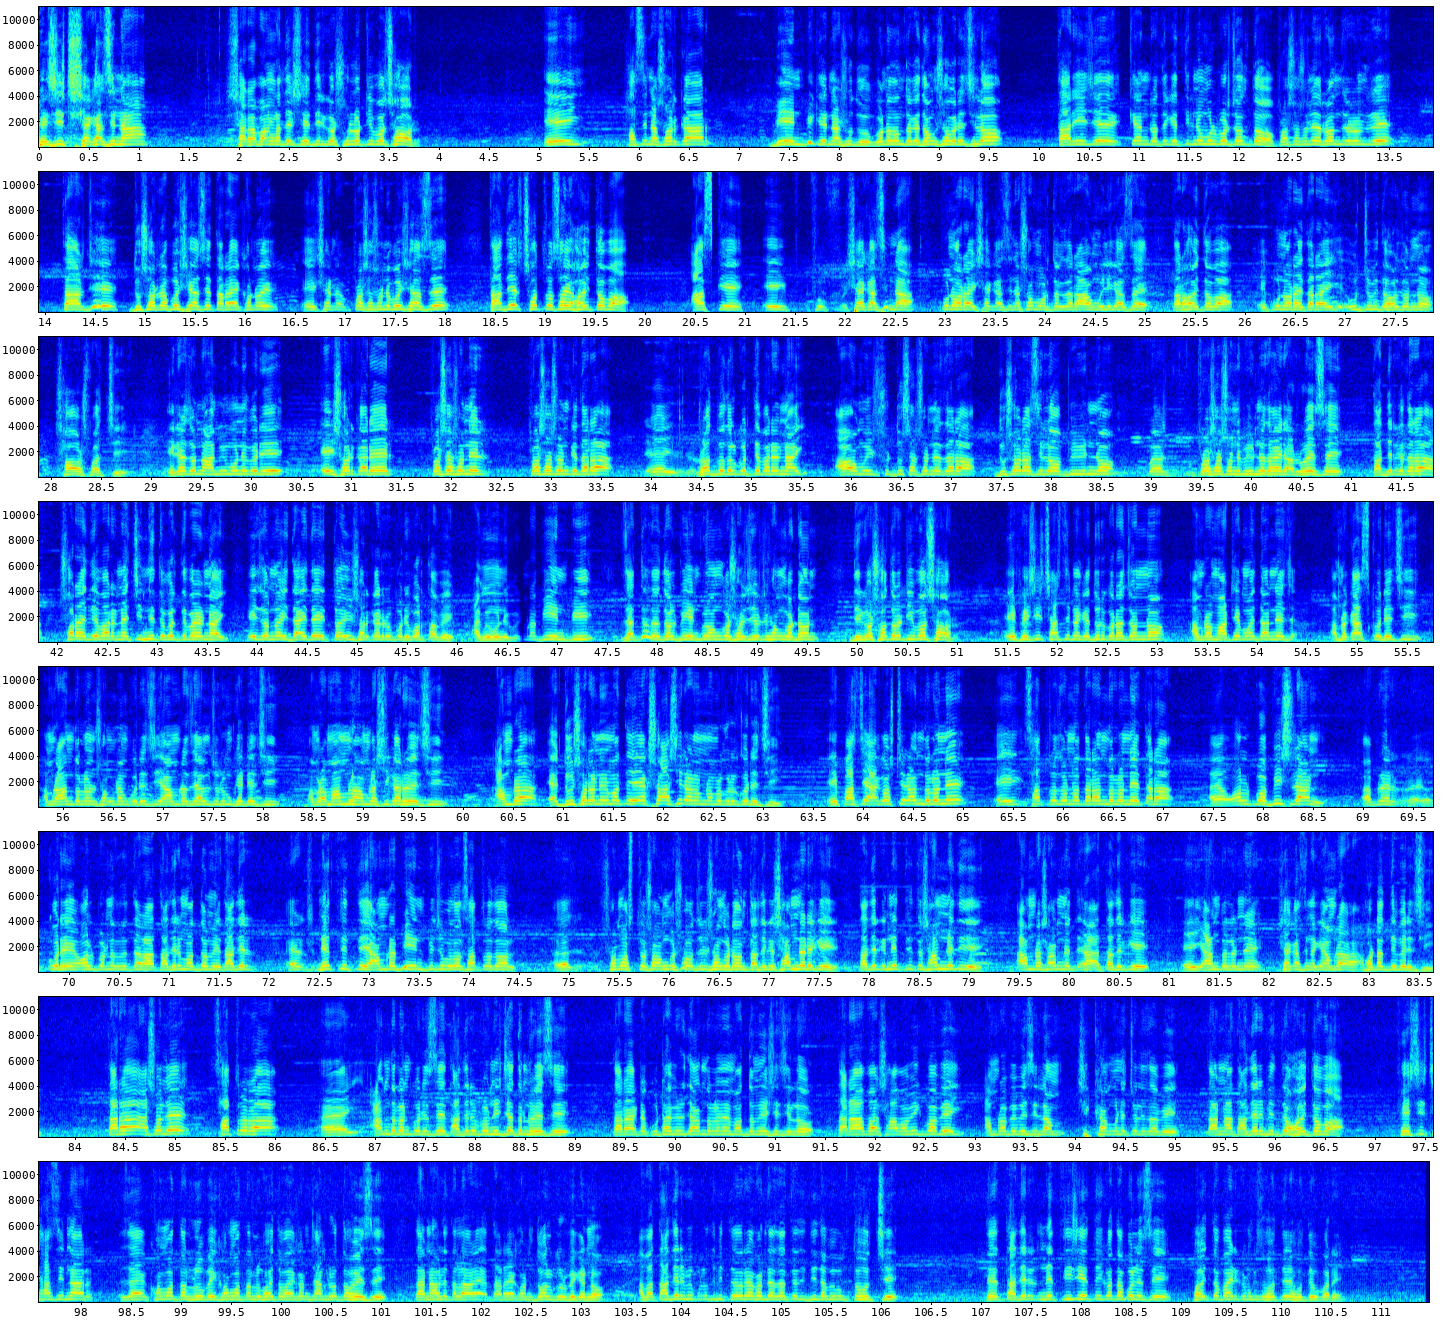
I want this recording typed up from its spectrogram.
Fascist Sheikh Hasina সারা বাংলাদেশে দীর্ঘ ষোলোটি বছর এই হাসিনা সরকার বিএনপিকে না শুধু গণতন্ত্রকে ধ্বংস করেছিল তার এই যে কেন্দ্র থেকে তৃণমূল পর্যন্ত প্রশাসনের রন্ধ্রে রন্ধ্রে তার যে দূষররা বসে আছে, তারা এখনও এই প্রশাসনে বসে আছে। তাদের ছত্রছায় হয়তোবা আজকে এই শেখ হাসিনা, পুনরায় শেখ হাসিনা সমর্থক যারা আওয়ামী লীগ আছে, তারা হয়তোবা এই পুনরায় তারা এই উজ্জীবিত হওয়ার জন্য সাহস পাচ্ছে। এটার জন্য আমি মনে করি এই সরকারের প্রশাসনের, প্রশাসনকে তারা রদবদল করতে পারে নাই, আওয়ামী দুঃশাসনে যারা দূষরা ছিল, বিভিন্ন প্র- প্রশাসনে বিভিন্ন জায়গায় রয়েছে, তাদেরকে তারা সরাই দিতে পারে নাই, চিহ্নিত করতে পারে নাই, এই জন্য এই দায় দায়িত্ব এই সরকারের উপরই বর্তাবে, আমি মনে করি। আমরা বিএনপি, জাতীয় দল বিএনপি, অঙ্গ সংগঠন দীর্ঘ সতেরোটি বছর এই ফেসিস শাস্তিটাকে দূর করার জন্য আমরা মাঠে ময়দানে আমরা কাজ করেছি, আমরা আন্দোলন সংগ্রাম করেছি, আমরা জেল জুলুম খেটেছি, আমরা মামলা হামলা শিকার হয়েছি, আমরা দুশো রানের মধ্যে একশো আশি রান আমরা করে- করেছি। এই পাঁচই আগস্টের আন্দোলনে, এই ছাত্র জনতার আন্দোলনে তারা অল্প বিশ রান আপনার করে অল্প তারা তাদের মাধ্যমে তাদের নেতৃত্বে আমরা বিএনপি যুবদল ছাত্রদল সমস্ত সংঘ সহযোগী সংগঠন তাদেরকে সামনে রেখে, তাদেরকে নেতৃত্ব সামনে দিয়ে আমরা সামনে তাদেরকে এই আন্দোলনে শেখ হাসিনাকে আমরা হঠাৎ দিয়ে পেরেছি। তারা আসলে ছাত্ররা আন্দোলন করেছে, তাদের উপর নির্যাতন হয়েছে। তারা একটা কুঠা বিরোধী আন্দোলনের মাধ্যমে এসেছিল। তারা আবার স্বাভাবিকভাবেই আমরা ভেবেছিলাম শিক্ষাঙ্গনে চলে যাবে। তা না, তাদের ভিতরে হয়তোবা ফেসিস্ট হাসিনার যে ক্ষমতা লোভ, এই ক্ষমতা লোভ হয়তোবা এখন জাগ্রত হয়েছে। তা না হলে তারা তারা এখন দল করবে কেন? আবার তাদের ভিতরে এখন দ্বিধা বিভক্ত হচ্ছে। তাদের নেত্রী যেহেতু এই কথা বলেছে হয়তো বা এরকম কিছু হতে, হতেও পারে।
